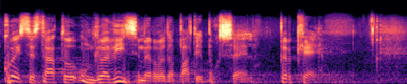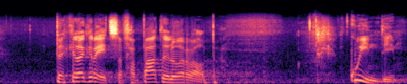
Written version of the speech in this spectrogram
Questo è stato un gravissimo errore da parte di Bruxelles. Perché? Perché la Grecia fa parte dell'Europa. Quindi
